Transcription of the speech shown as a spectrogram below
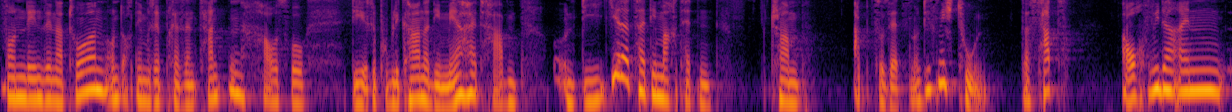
von den Senatoren und auch dem Repräsentantenhaus, wo die Republikaner die Mehrheit haben und die jederzeit die Macht hätten, Trump abzusetzen und dies nicht tun. Das hat auch wieder einen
